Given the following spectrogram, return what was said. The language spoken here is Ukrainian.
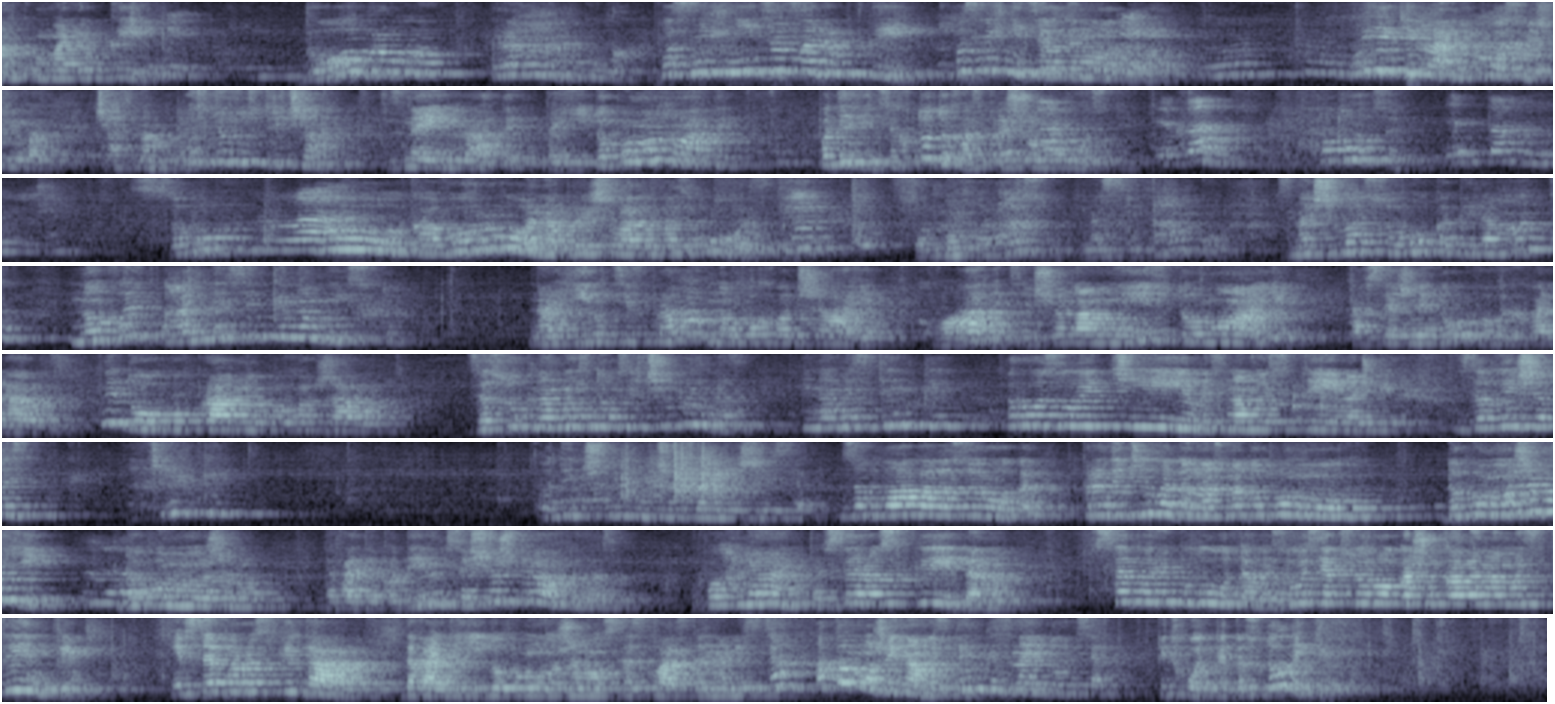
ранку, малюки. Доброго ранку. Посміхніться, залюбки. Посміхніться один одному. Ой, які гарні посмішки у вас. Час нам гостю зустрічати, з нею грати та їй допомагати. Подивіться, хто до вас прийшов у гості? Хто це? Сорока, ворона прийшла до вас в гості. Одного разу на світанку знайшла сорока біля ганку нове гарнесеньке намисто. На гілці вправно походжає, хвалиться, що намисто має. Та все ж недовго вихвалялась, недовго вправно походжала. За сук намистом зачепилась, і намистинки розлетілись намистиночки, залишились тільки один шнурочок залишився. Заплакала сорока, прилетіла до нас на допомогу. Допоможемо їй? Допоможемо. Давайте подивимося, що ж трапилось. Погляньте, все розкидано, все переплуталось. Ось як сорока шукала намистинки і все порозкидала. Давайте їй допоможемо все скласти на місця, а там, може, й намистинки знайдуться. Підходьте до столиків.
